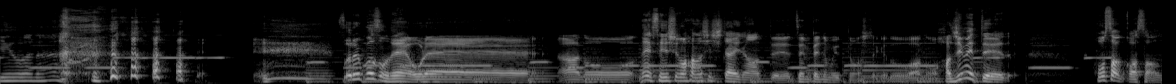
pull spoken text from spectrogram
人間はな。それこそね俺あのね先週の話したいなって前編でも言ってましたけどあの初めて保坂さん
